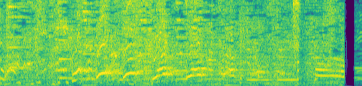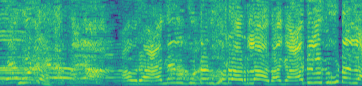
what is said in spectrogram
அவர் அண்ணனுக்கு நாங்க அடிலுக்கு கூட இல்ல.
